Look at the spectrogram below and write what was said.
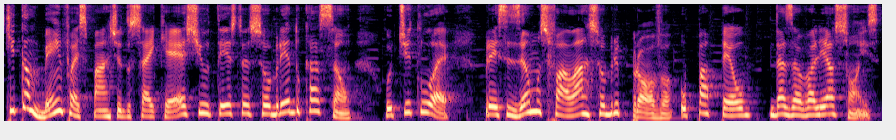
que também faz parte do SciCast e o texto é sobre educação. O título é Precisamos falar sobre prova, o papel das avaliações.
